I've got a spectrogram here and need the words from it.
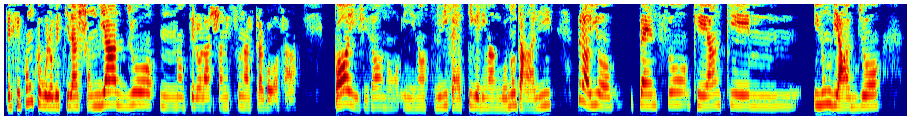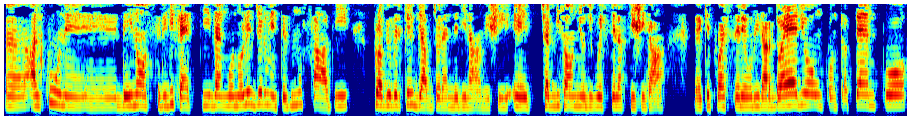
perché comunque quello che ti lascia un viaggio mm, non te lo lascia nessun'altra cosa. Poi ci sono i nostri difetti che rimangono tali, però io penso che anche in un viaggio eh, alcuni dei nostri difetti vengono leggermente smussati proprio perché il viaggio rende dinamici e c'è bisogno di questa elasticità eh, che può essere un ritardo aereo, un contrattempo,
